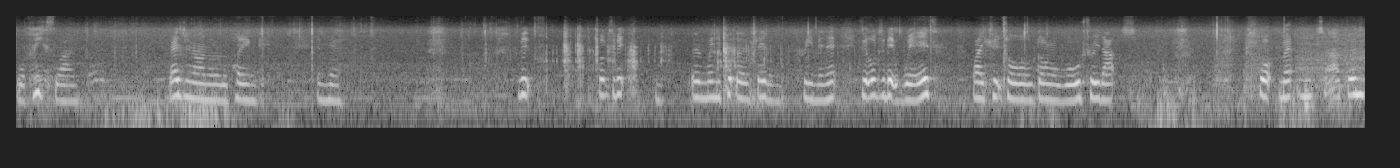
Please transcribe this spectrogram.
fluffy slime. Reg and Arnold are playing in there it looks a bit, um, when you put the shaving cream in it, if it looks a bit weird, like it's all gone all watery, that's what meant to happen,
